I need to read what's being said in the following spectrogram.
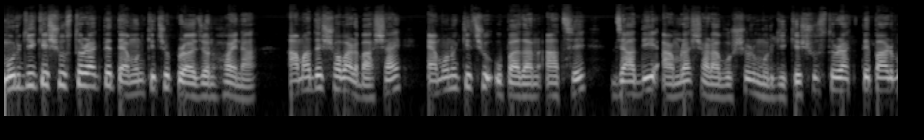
মুরগিকে সুস্থ রাখতে তেমন কিছু প্রয়োজন হয় না। আমাদের সবার বাসায় এমনও কিছু উপাদান আছে যা দিয়ে আমরা সারা বছর মুরগিকে সুস্থ রাখতে পারব,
